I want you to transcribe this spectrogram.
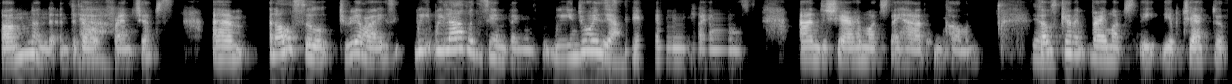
fun and, and develop yeah. friendships. Um, and also to realize we, we laugh at the same things, we enjoy the Yeah. same things, and to share how much they had in common. So Yeah. that was kind of very much the, the objective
